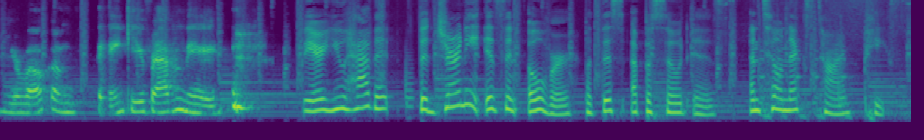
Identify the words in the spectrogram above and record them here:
You're welcome. Thank you for having me. there you have it. The journey isn't over, but this episode is. Until next time, peace.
